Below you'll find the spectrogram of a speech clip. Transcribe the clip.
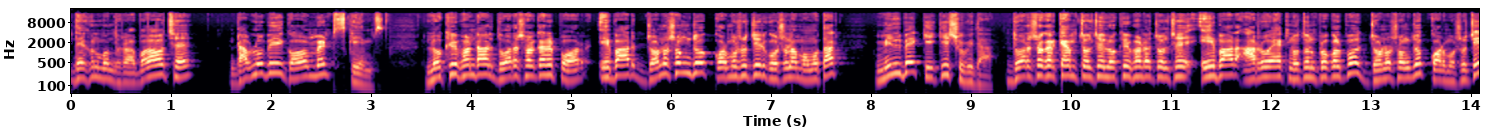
দেখুন বন্ধুরা, বলা হচ্ছে ডাব্লিউবি গভর্নমেন্ট স্কিমস লক্ষ্মীর ভাণ্ডার দুয়ারে সরকারের পর এবার জনসংযোগ কর্মসূচির ঘোষণা মমতার, মিলবে কি কি সুবিধা? দুয়ারে সরকার ক্যাম্প চলছে, লক্ষ্মীর ভাণ্ডার চলছে, এবার আরও এক নতুন প্রকল্প, জনসংযোগ কর্মসূচি।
